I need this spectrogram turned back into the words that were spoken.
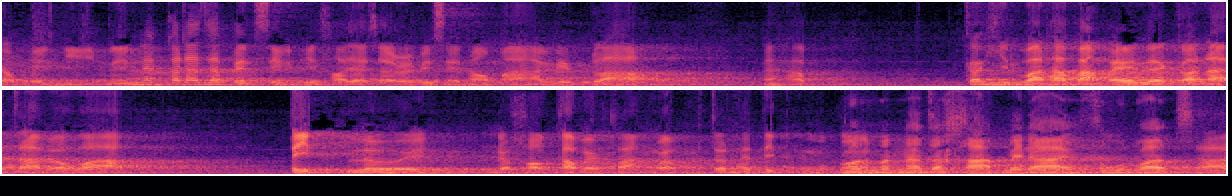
กับเพลงนี้นี่ก็น่าจะเป็นสิ่งที่เขาอยากจะ represent ออกมาหรือเปล่านะครับ ก็คิดว่าถ้าฟังไปเรื่อยก็น่าจะแบบว่า ติดเลย เดี๋ยวขอกลับไปฟังแบบจนให้ติดหูเหก่มืออน นมันน่าจะขาดไม่ได้ สมมติว่าใช่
